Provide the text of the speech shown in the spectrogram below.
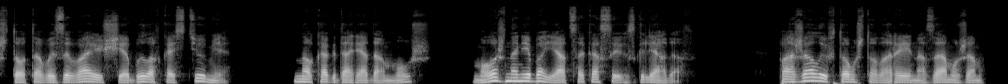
Что-то вызывающее было в костюме, но когда рядом муж, можно не бояться косых взглядов. Пожалуй, в том, что Лорейна замужем,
